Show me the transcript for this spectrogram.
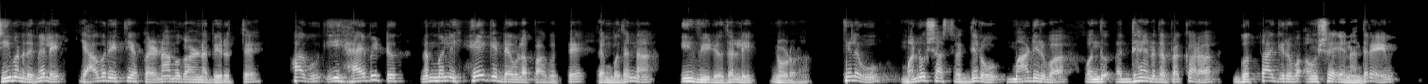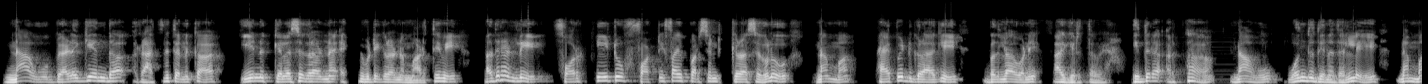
ಜೀವನದ ಮೇಲೆ ಯಾವ ರೀತಿಯ ಪರಿಣಾಮಗಳನ್ನ ಬೀರುತ್ತೆ ಹಾಗೂ ಈ ಹ್ಯಾಬಿಟ್ ನಮ್ಮಲ್ಲಿ ಹೇಗೆ ಡೆವಲಪ್ ಆಗುತ್ತೆ ಎಂಬುದನ್ನ ಈ ವಿಡಿಯೋದಲ್ಲಿ ನೋಡೋಣ. ಕೆಲವು ಮನೋಶಾಸ್ತ್ರಜ್ಞರು ಮಾಡಿರುವ ಒಂದು ಅಧ್ಯಯನದ ಪ್ರಕಾರ ಗೊತ್ತಾಗಿರುವ ಅಂಶ ಏನಂದ್ರೆ ನಾವು ಬೆಳಗ್ಗೆಯಿಂದ ರಾತ್ರಿ ತನಕ ಏನು ಕೆಲಸಗಳನ್ನ ಆಕ್ಟಿವಿಟಿಗಳನ್ನ ಮಾಡ್ತೀವಿ, ಅದರಲ್ಲಿ forty two forty five percent ಕೆಲಸಗಳು ನಮ್ಮ ಹ್ಯಾಬಿಟ್ಗಳಾಗಿ ಬದಲಾವಣೆ ಆಗಿರ್ತವೆ. ಇದರ ಅರ್ಥ ನಾವು ಒಂದು ದಿನದಲ್ಲಿ ನಮ್ಮ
